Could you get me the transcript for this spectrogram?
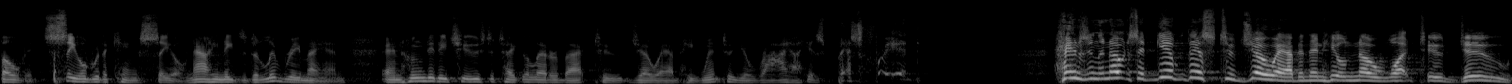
folded, sealed with a king's seal. Now he needs a delivery man. And whom did he choose to take the letter back to Joab? He went to Uriah, his best friend. Hands in the note and said, Give this to Joab, and then he'll know what to do.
